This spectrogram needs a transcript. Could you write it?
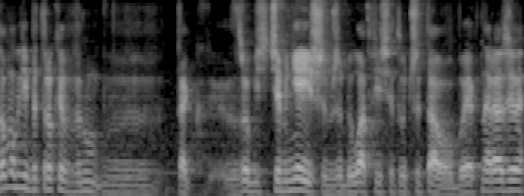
to mogliby trochę w, w, tak zrobić ciemniejszym, żeby łatwiej się to czytało, bo jak na razie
